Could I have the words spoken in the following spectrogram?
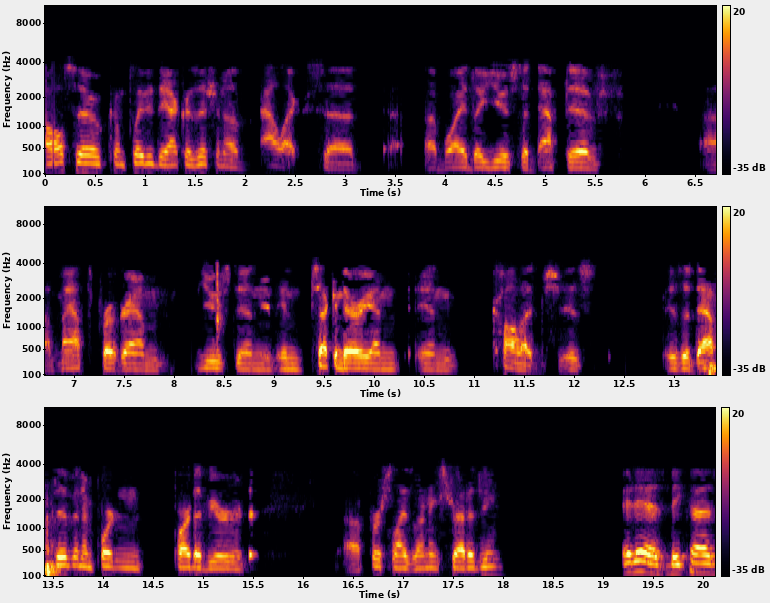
also completed the acquisition of ALEKS, uh, a widely used adaptive uh, math program used in, in secondary and in college. Is is adaptive an important part of your uh, personalized learning strategy? It is because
